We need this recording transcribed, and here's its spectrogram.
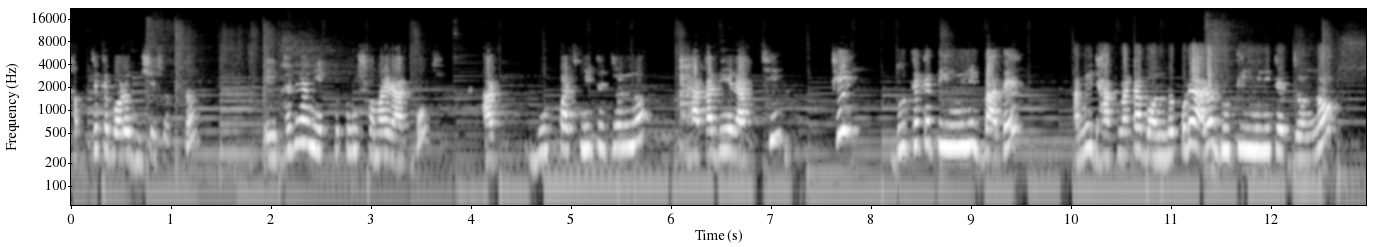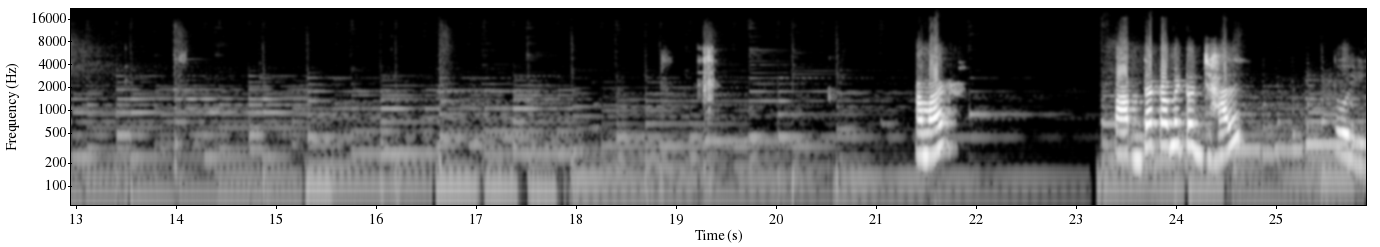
সব থেকে বড় বিশেষত্ব। এইভাবে আমি একটুখানি সময় রাখব, আর দু পাঁচ মিনিটের জন্য ঢাকা দিয়ে রাখছি। ঠিক দু থেকে তিন মিনিট বাদে আমি ঢাকনাটা বন্ধ করে আরও দু তিন মিনিটের জন্য আমার পাবদা টমেটোর ঝাল তৈরি।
